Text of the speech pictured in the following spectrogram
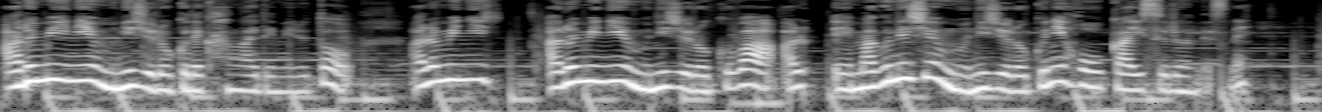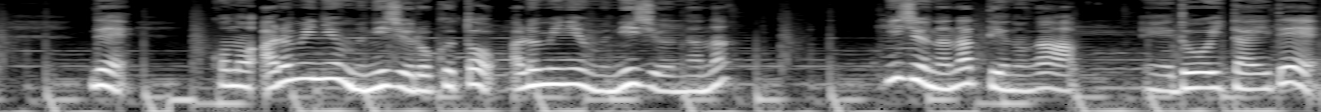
アルミニウム26で考えてみると、アルミニ、アルミニウム26は、えマグネシウム26に崩壊するんですね。で、このアルミニウム26とアルミニウム 27?27 っていうのが、えー、同位体で、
